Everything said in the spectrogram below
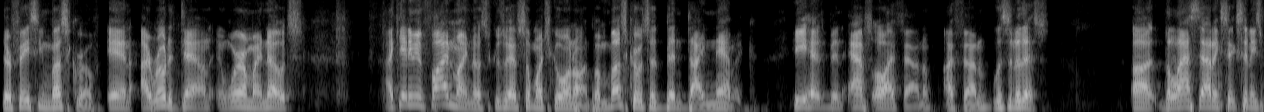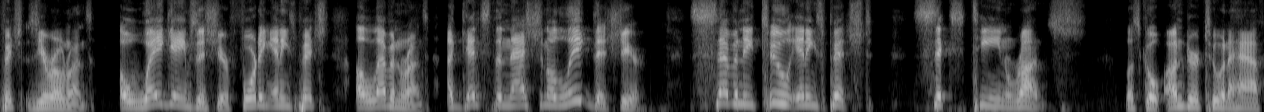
They're facing Musgrove. And I wrote it down, and where are my notes? I can't even find my notes because we have so much going on. But Musgrove has been dynamic. He has been absolutely. Oh, I found him. I found him. Listen to this. Uh, the last outing, six innings pitched, zero runs. Away games this year, 40 innings pitched, 11 runs. Against the National League this year, 72 innings pitched, 16 runs. Let's go under two and a half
